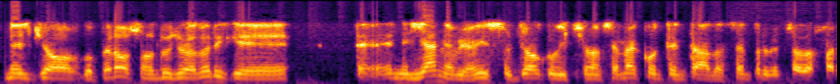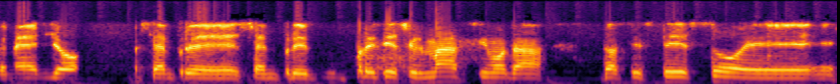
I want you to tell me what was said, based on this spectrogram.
nel, gioco, però sono due giocatori che eh, negli anni abbiamo visto Djokovic non si è mai accontentato, ha sempre pensato a fare meglio, ha sempre, sempre preteso il massimo da, da se stesso e,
